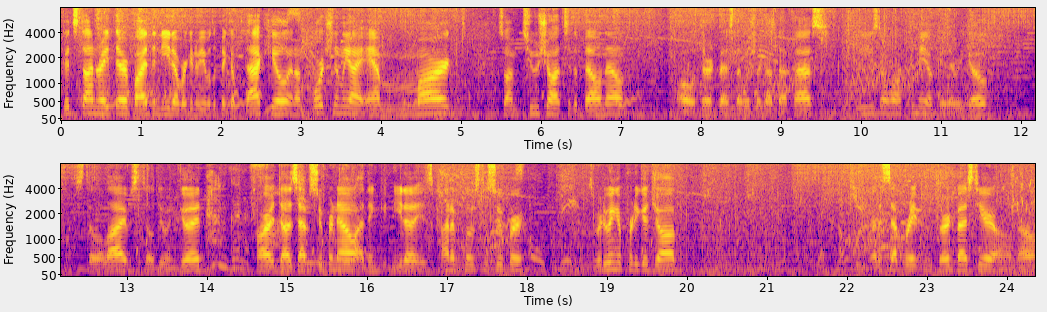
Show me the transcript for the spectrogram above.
Good stun right there by the Nita. We're going to be able to pick up that kill, and unfortunately, I am marked. So I'm two shot to the Belle now. Oh, third best. I wish I got that pass. Please don't walk to me. Okay, there we go. Still alive, still doing good. Tara does have super now. I think Nita is kind of close to super. So we're doing a pretty good job. Gotta separate from third best here. Oh no,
